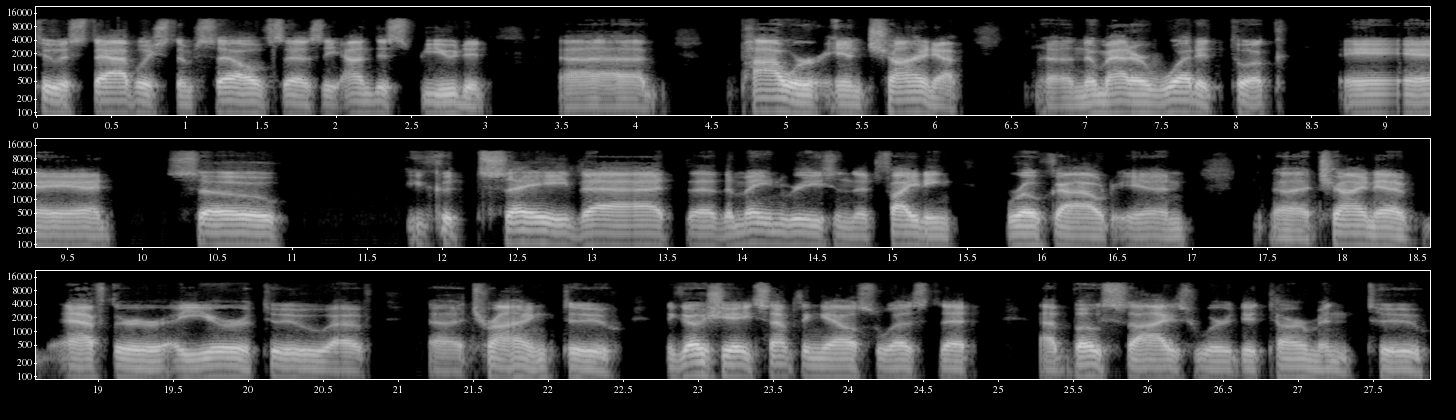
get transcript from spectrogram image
to establish themselves as the undisputed uh, power in China, no matter what it took. And so you could say that uh, the main reason that fighting broke out in uh, China after a year or two of uh, trying to negotiate something else was that uh, both sides were determined to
